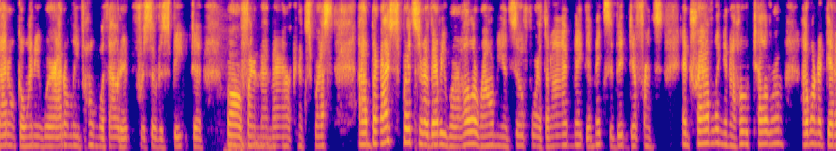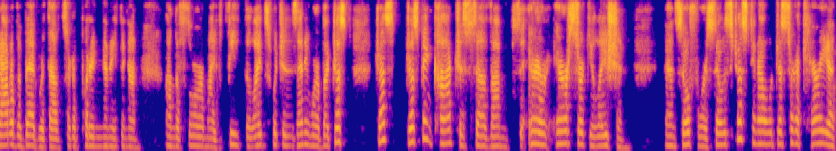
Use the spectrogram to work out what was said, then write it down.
I don't go anywhere. I don't leave home without it, for so to speak, to borrow from American Express. Uh, but I spritz sort of everywhere, all around me, and so forth, and I make it makes a big difference. And traveling in a hotel room, I want to get out of a bed without sort of putting anything on on the floor, of my feet, the light switches, anywhere. But just just just being conscious of um air air circulation and so forth. So it's just you know just sort of carry a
